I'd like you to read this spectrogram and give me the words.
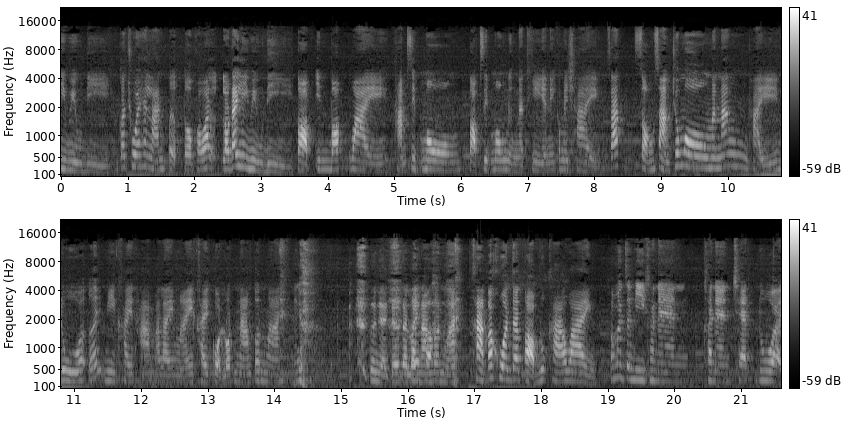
รีวิวดี ก็ช่วยให้ร้านเติบโต เพราะว่าเราได้รีวิวดี ตอบอินบ็อกซ์ไวถาม 10 โมง ตอบ 10 โมง 1 นาที อันนี้ก็ไม่ใช่ สัก2-3ชั่วโมงมานั่งไถดูว่า เอ้ย มีใครถามอะไรไหม ใครกดลดน้ำต้นไม้ส่วนใหญ่เจอแต่ลดน้ำต้นไม้ค่ะ ก็ควรจะตอบลูกค้าไวเพราะมันจะมีคะแนน คะแนนแชทด้วย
